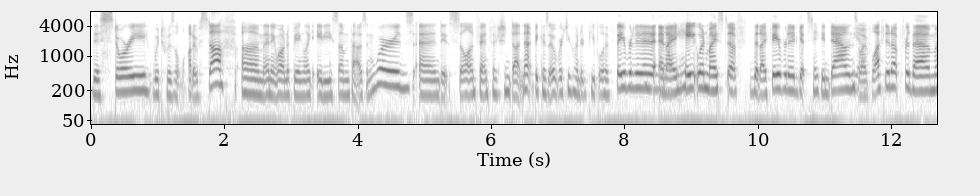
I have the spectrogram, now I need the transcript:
this story, which was a lot of stuff, um, and it wound up being like 80 some thousand words, and it's still on fanfiction.net because over 200 people have favorited it, and I hate when my stuff that I favorited gets taken down, so Yeah. I've left it up for them.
